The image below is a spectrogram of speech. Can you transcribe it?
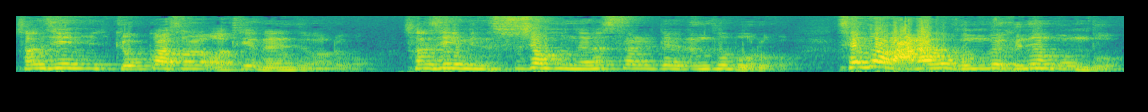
선생님 교과서를 어떻게 내는지 모르고, 선생님이 수시험 문제는 쓸 때는도 모르고, 생각 안 하고 공부해, 그냥 공부.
